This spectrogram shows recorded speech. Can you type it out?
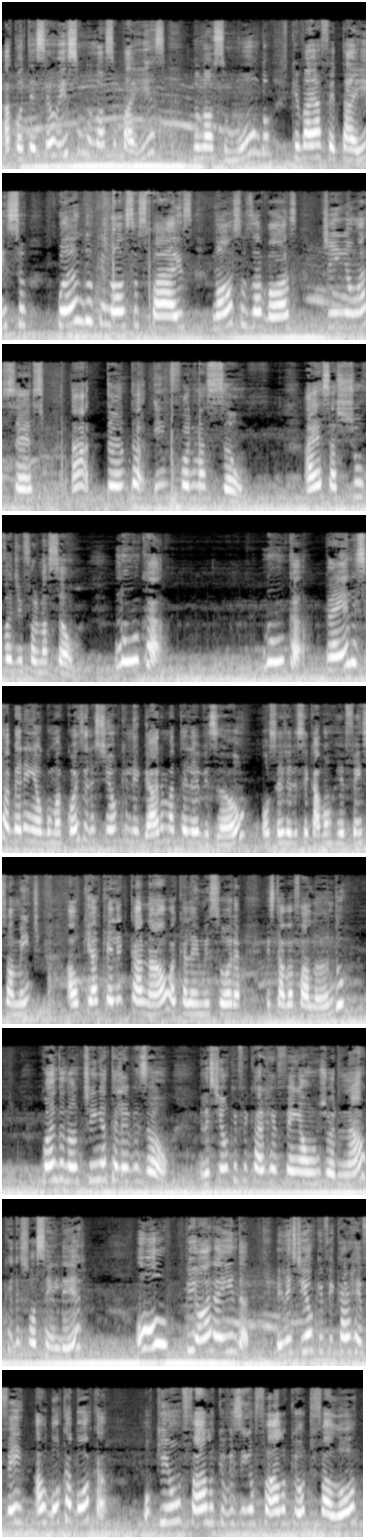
aconteceu isso no nosso país, no nosso mundo, que vai afetar isso, quando que nossos pais, nossos avós tinham acesso a tanta informação, a essa chuva de informação? Nunca! Nunca. Para eles saberem alguma coisa, eles tinham que ligar uma televisão, ou seja, eles ficavam reféns somente ao que aquele canal, aquela emissora estava falando. Quando não tinha televisão, eles tinham que ficar refém a um jornal que eles fossem ler, ou pior ainda, eles tinham que ficar refém ao boca a boca. O que um fala, o que o vizinho fala, o que o outro falou,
